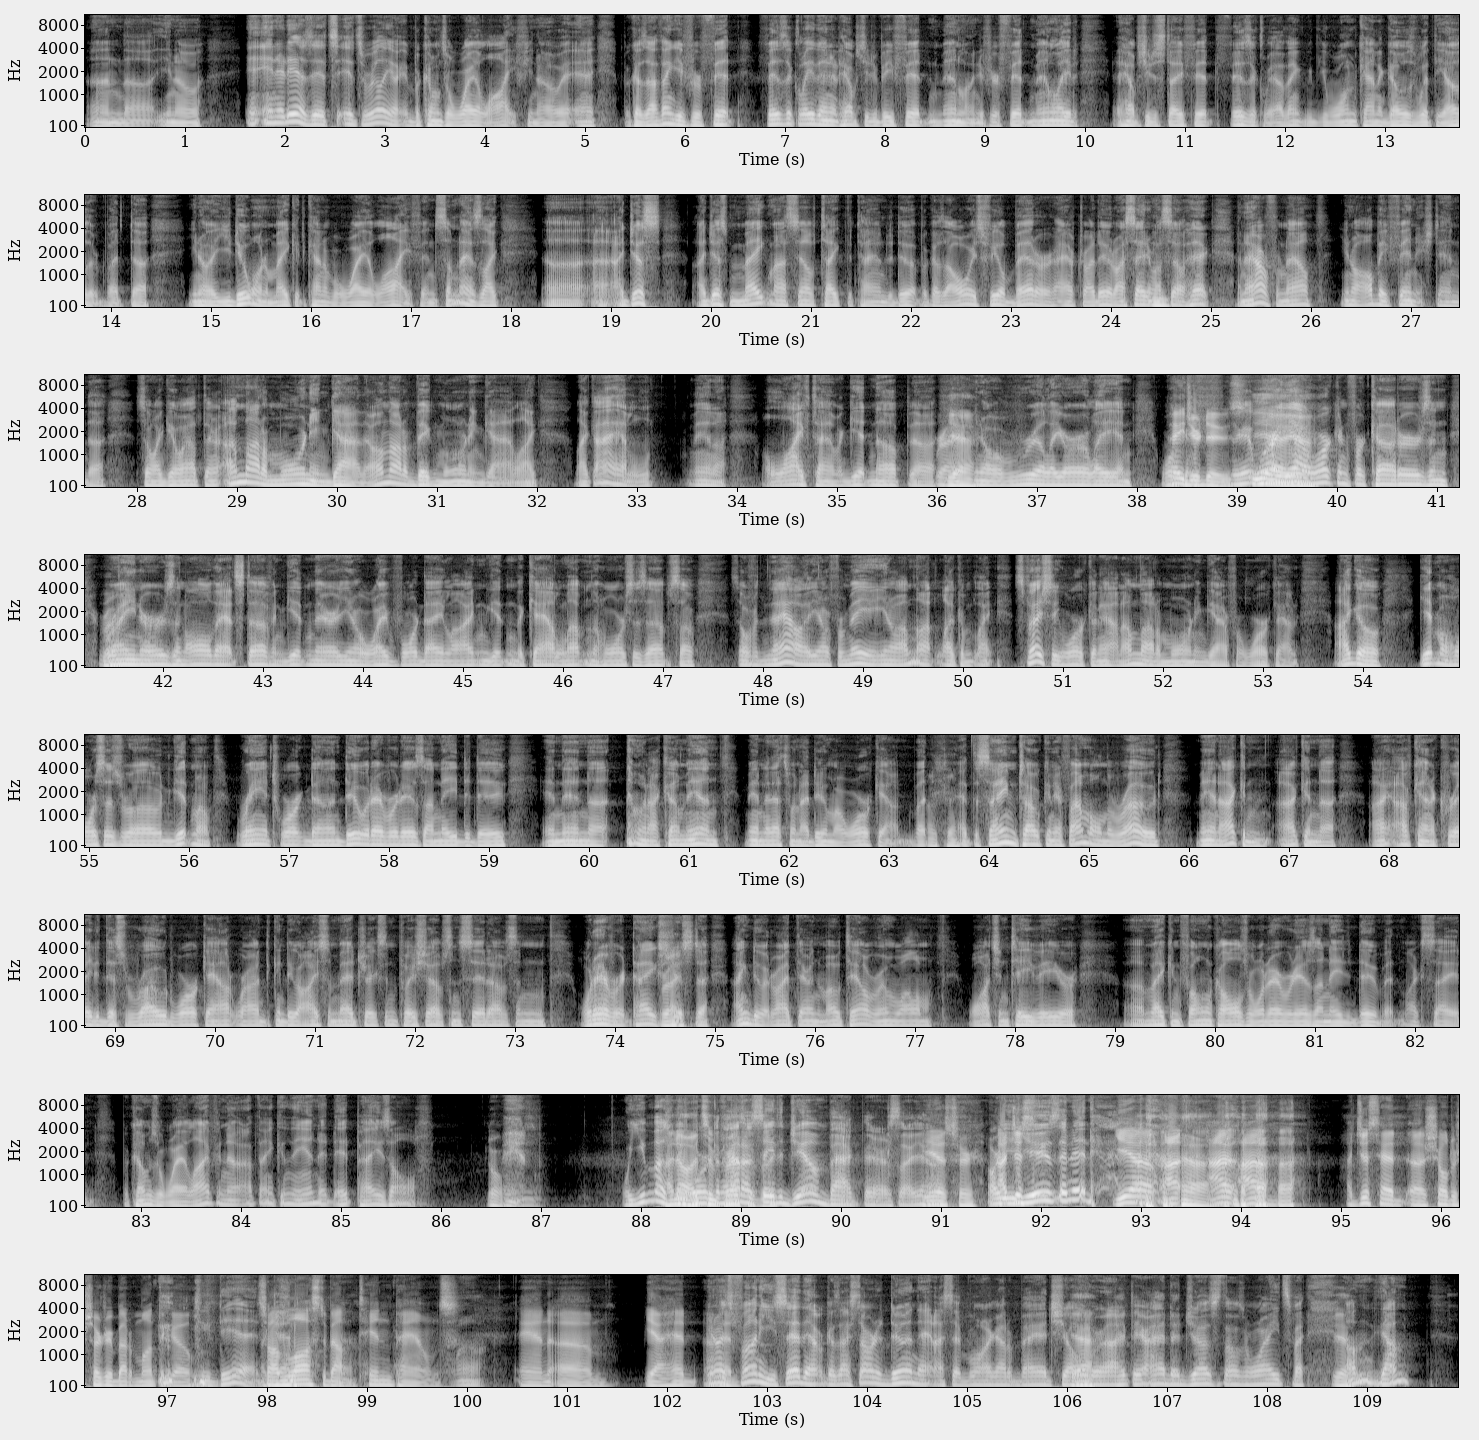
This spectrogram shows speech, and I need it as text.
and uh, you know, and, and it is. It's it's really a, it becomes a way of life, you know, and because I think if you're fit physically, then it helps you to be fit mentally. And if you're fit mentally, it, it helps you to stay fit physically. I think the one kind of goes with the other, but uh, you know, you do want to make it kind of a way of life, and sometimes like uh, I, I just. I just make myself take the time to do it because I always feel better after I do it. I say to myself, heck, an hour from now, you know, I'll be finished. And uh, so I go out there. I'm not a morning guy though. I'm not a big morning guy. Like, like I had a man a, a lifetime of getting up, uh, Right. Yeah. you know, really early and working, Paid your dues. Yeah, Yeah, yeah, yeah. working for cutters and reiners and all that stuff, and getting there, you know, way before daylight and getting the cattle up and the horses up. So. So for now, you know, for me, you know, I'm not like I'm like, especially working out. I'm not a morning guy for workout. I go get my horses rode, get my ranch work done, do whatever it is I need to do, and then uh, when I come in, man, that's when I do my workout. But Okay. at the same token, if I'm on the road, man, I can I can uh, I, I've kind of created this road workout where I can do isometrics and push-ups and sit-ups and whatever it takes. Right. Just uh, I can do it right there in the motel room while I'm watching TV or uh, making phone calls or whatever it is I need to do. But like I say, it becomes a way of life, and I think in the end it, it pays off. Oh man. Well, you must I know, be it's working out. I impressive, see right? the gym back there. So yeah. Yes, sir. Are I you just, using it? Yeah, I, I, I, I just had uh, shoulder surgery about a month ago, you did. so I've lost about ten pounds. Wow. And um, yeah, I had. You I've know, it's had- funny you said that because I started doing that and I said, "Boy, I got a bad shoulder right there. I had to adjust those weights." But Yeah. I'm I'm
